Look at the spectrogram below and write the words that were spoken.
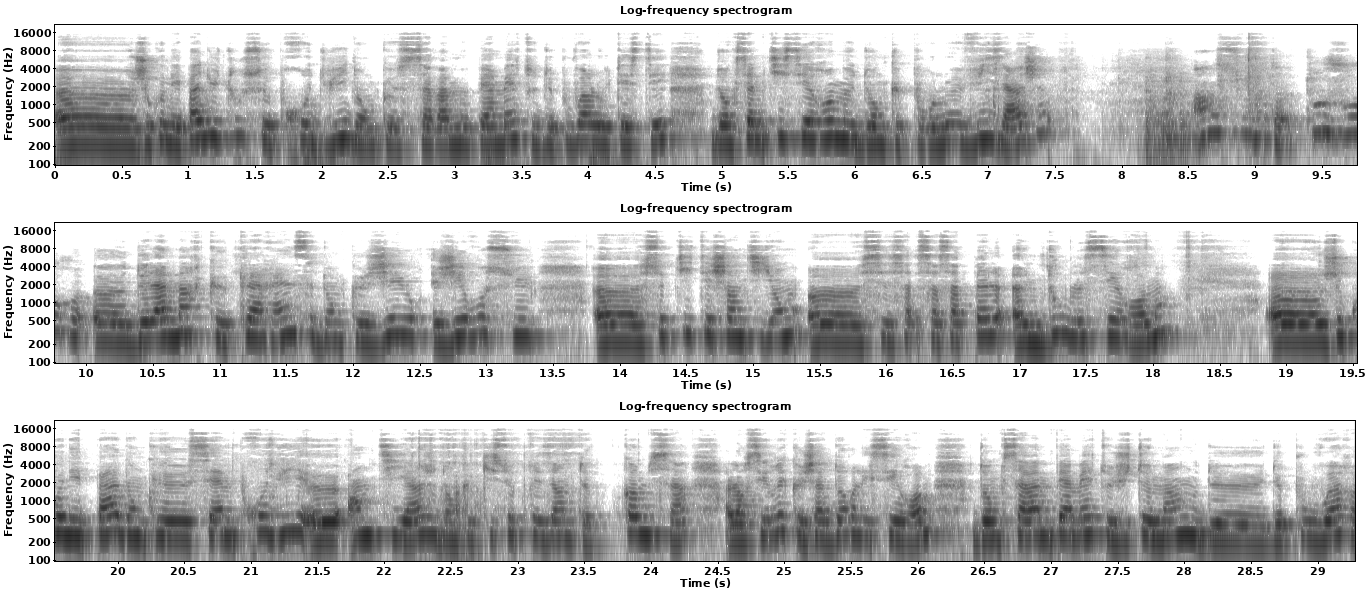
Euh, je connais pas du tout ce produit, donc ça va me permettre de pouvoir le tester. Donc, c'est un petit sérum donc, pour le visage. Ensuite, toujours euh, de la marque Clarence, donc j'ai reçu euh, ce petit échantillon, euh, ça, s'appelle un double sérum. Euh, je connais pas, donc euh, c'est un produit anti-âge, donc qui se présente comme ça. Alors c'est vrai que j'adore les sérums, donc ça va me permettre justement de, de pouvoir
